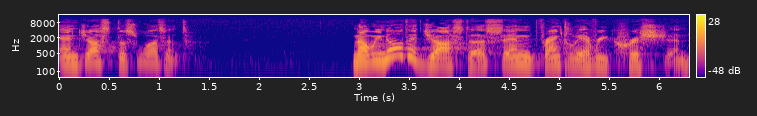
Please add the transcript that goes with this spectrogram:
and Justus wasn't. Now, we know that Justus, and frankly, every Christian,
